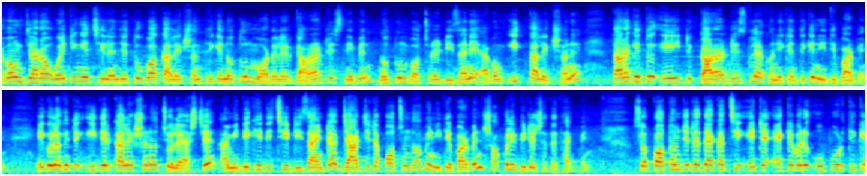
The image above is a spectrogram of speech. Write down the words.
এবং যারা ওয়েটিংয়ে ছিলেন যে তুবা কালেকশন থেকে নতুন মডেলের গাড়া ড্রেস নেবেন, নতুন বছরের ডিজাইনে এবং ঈদ কালেকশনে তারা কিন্তু এই গাড়া ড্রেসগুলো এখন এখান থেকে নিতে পারবেন। এগুলো কিন্তু ঈদের কালেকশনও চলে আসছে। আমি দেখিয়ে দিচ্ছি ডিজাইনটা, যার যেটা পছন্দ হবে নিতে পারবেন সকলেই ভিডিওর সাথে থাকবেন। সো প্রথম যেটা দেখাচ্ছি, এটা একেবারে উপর থেকে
